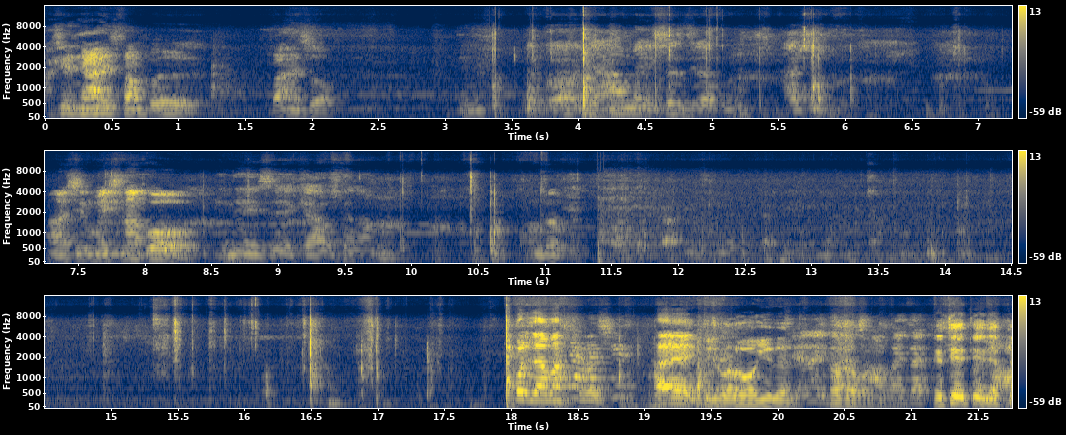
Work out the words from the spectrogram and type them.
હશે ન્યાય સ્ટામ્પ પાંચ સો કહો જ્યાં મેં ઈશ્વર જીરાત આશી આશી મહેશ નાખો એને ऐसे क्या उसका नाम है ಒಳಗೋಗಿದ್ದೇನೆ ಎತ್ತಿ ಎತ್ತಿ ಎತ್ತಿ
